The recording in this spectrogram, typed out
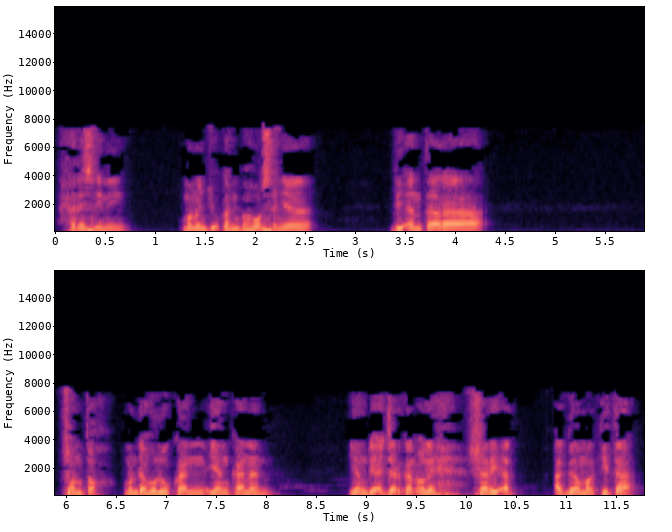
Hadis ini menunjukkan bahwasanya di antara contoh mendahulukan yang kanan yang diajarkan oleh syariat agama kita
